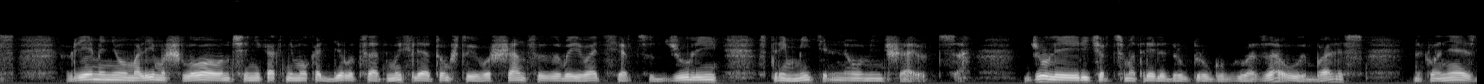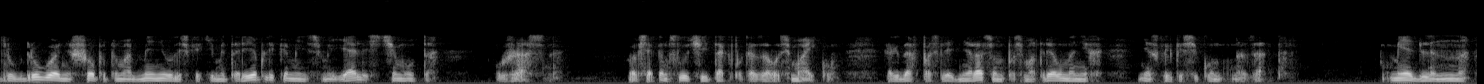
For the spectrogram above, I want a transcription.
Время неумолимо шло, а он все никак не мог отделаться от мысли о том, что его шансы завоевать сердце Джулии стремительно уменьшаются. Джулия и Ричард смотрели друг другу в глаза, улыбались. Наклоняясь друг к другу, они шепотом обменивались какими-то репликами и смеялись чему-то. Ужасно. Во всяком случае, так показалось Майку, когда в последний раз он посмотрел на них несколько секунд назад. Медленно...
